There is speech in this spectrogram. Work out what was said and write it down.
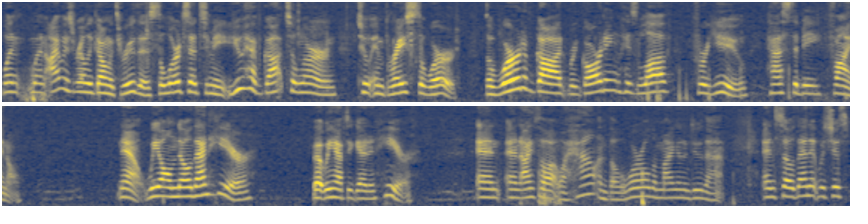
when, when I was really going through this, the Lord said to me, You have got to learn to embrace the Word. The Word of God regarding His love for you has to be final. Now, we all know that here, but we have to get it here. And and I thought, well, how in the world am I going to do that? And so then it was just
